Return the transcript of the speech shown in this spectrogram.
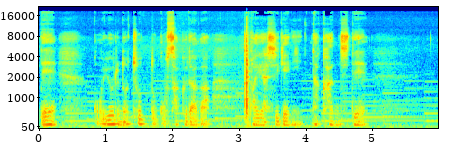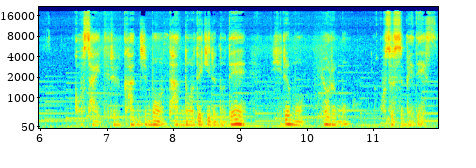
てこう夜のちょっとこう桜が怪しげにな感じでこう咲いてる感じも堪能できるので昼も夜もおすすめです。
